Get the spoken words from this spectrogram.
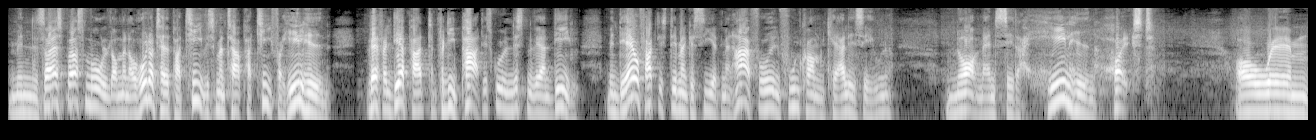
Men så er spørgsmålet, om man overhovedet har taget parti, hvis man tager parti for helheden. I hvert fald der part, fordi par, det skulle jo næsten være en del. Men det er jo faktisk det, man kan sige, at man har fået en fuldkommen kærlighedsevne, når man sætter helheden højst. Og øh,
